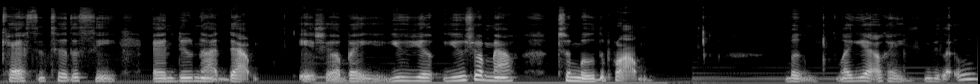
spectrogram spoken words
cast into the sea, and do not doubt, it shall obey you. You use your mouth to move the problem. Boom. Like, yeah, okay. You can be like, oh,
